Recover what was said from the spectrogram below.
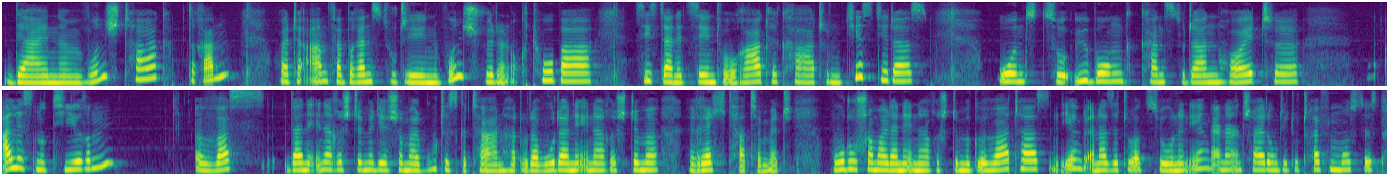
dein Wunschtag dran. Heute Abend verbrennst du den Wunsch für den Oktober, ziehst deine zehnte Orakelkarte und notierst dir das und zur Übung kannst du dann heute alles notieren, was deine innere Stimme dir schon mal Gutes getan hat oder wo deine innere Stimme recht hatte mit, wo du schon mal deine innere Stimme gehört hast, in irgendeiner Situation, in irgendeiner Entscheidung, die du treffen musstest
